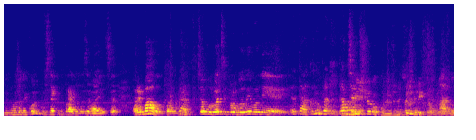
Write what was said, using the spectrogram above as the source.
ну, може не конкурс, як він правильно називається, рибалок Так. в цьому році провели вони. Так, ну, пра- правда, Це щороку, вони вже не перший рік А, роблять. ну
